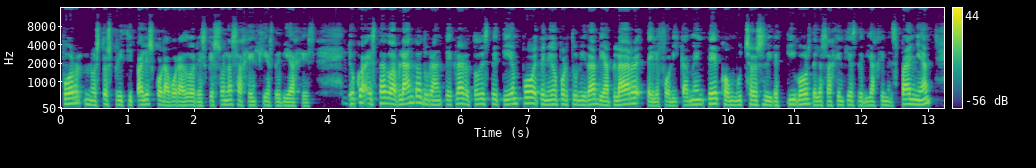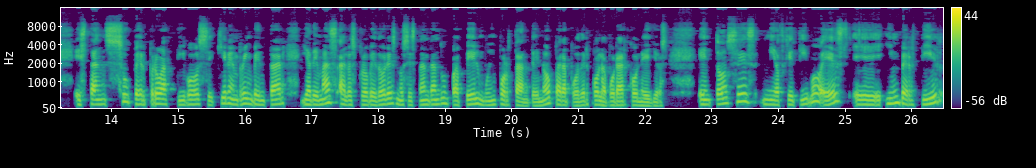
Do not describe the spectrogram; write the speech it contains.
por nuestros principales colaboradores, que son las agencias de viajes. Yo he estado hablando durante, claro, todo este tiempo, he tenido oportunidad de hablar telefónicamente con muchos directivos de las agencias de viaje en España. Están súper proactivos, se quieren reinventar y además a los proveedores nos están dando un papel muy importante, ¿no? Para poder colaborar con ellos. Entonces, mi objetivo es eh, invertir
